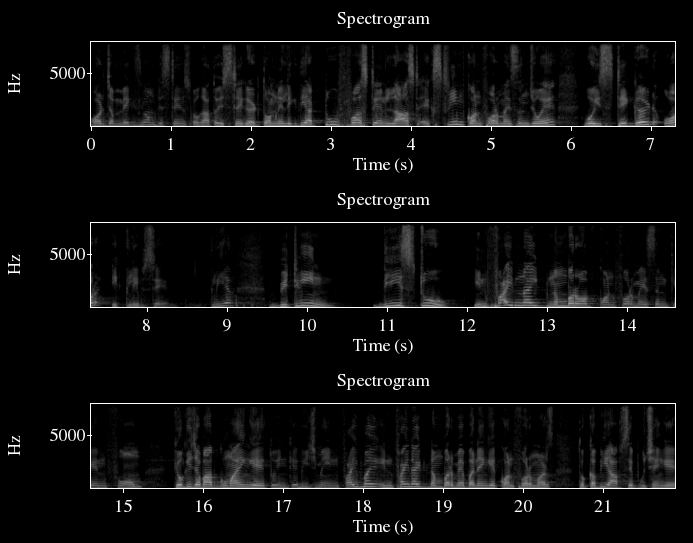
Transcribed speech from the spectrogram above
और जब मैक्सिमम डिस्टेंस होगा तो स्टेगर्ड तो हमने लिख दिया two first and last extreme conformation जो है, वो स्टेगर्ड और इक्लिप्स है। Clear between these two infinite number of conformation can form क्योंकि जब आप घुमाएँगे तो इनके बीच में इनफाइनाइट नंबर में बनेंगे कॉन्फॉर्मर्स तो कभी आपसे पूछेंगे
